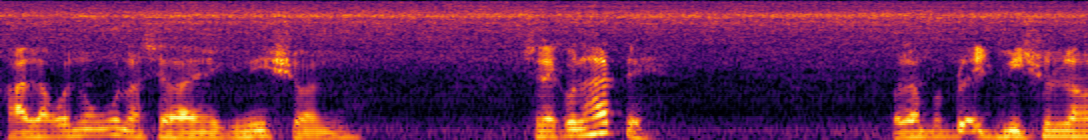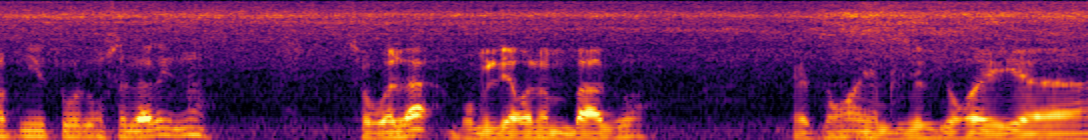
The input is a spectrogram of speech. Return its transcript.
Kala ko nung una sira yung ignition. Sinay ko lahat eh. Walang problema. Ignition lang at tinutulong sa larin. No? So wala. Bumili ako ng bago. Ito nga yung binili ko kay ah,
